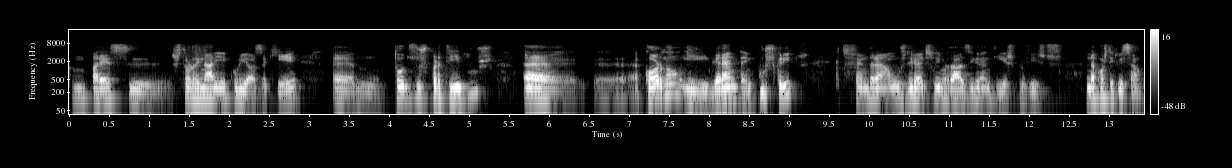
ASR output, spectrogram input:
que me parece extraordinária e curiosa, que é todos os partidos acordam e garantem por escrito que defenderão os direitos, liberdades e garantias previstos na Constituição.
